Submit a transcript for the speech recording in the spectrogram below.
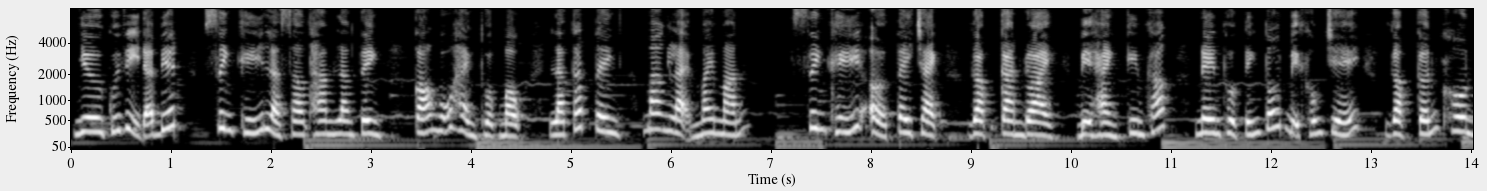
Như quý vị đã biết, sinh khí là sao tham lang tinh, có ngũ hành thuộc mộc là cát tinh mang lại may mắn, Sinh khí ở Tây Trạch gặp can đoài, bị hành kim khắc nên thuộc tính tốt bị khống chế, gặp cấn khôn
